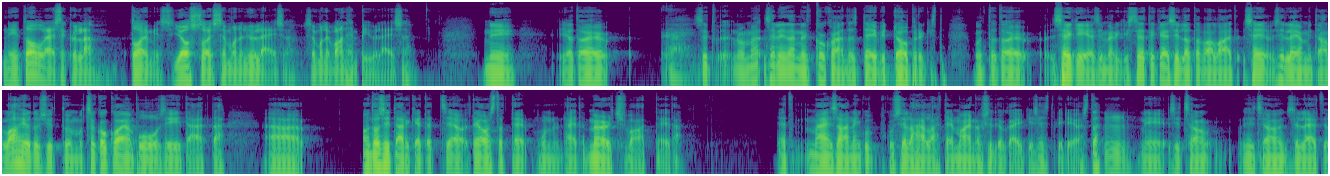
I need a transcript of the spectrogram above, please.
Niin tolleen se kyllä toimisi, jos olisi semmoinen yleisö, semmoinen vanhempi yleisö. Niin, ja toi, sit, no mä selitän nyt koko ajan tästä David Dobrikista, mutta toi, sekin esimerkiksi, se tekee sillä tavalla, että se, sillä ei ole mitään lahjoitusjuttuja, mutta se koko ajan puhuu siitä, että ää, on tosi tärkeää, että te ostatte mun näitä merch-vaatteita. Et mä en saa, niin kun, siellä lähtee mainokset joka ikisestä videosta, mm. niin sit se on, sit se on silleen, että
